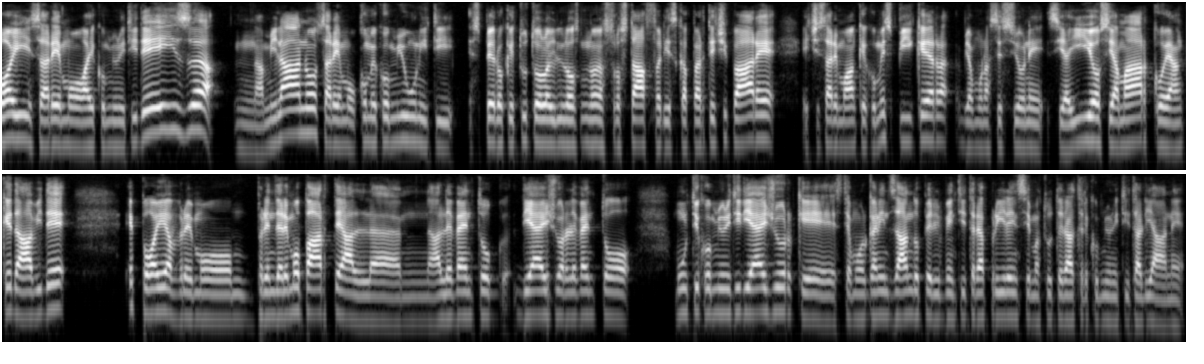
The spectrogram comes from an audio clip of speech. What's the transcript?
Poi saremo ai Community Days mm, a Milano, saremo come community, spero che tutto il nostro staff riesca a partecipare e ci saremo anche come speaker, abbiamo una sessione sia io, sia Marco e anche Davide e poi avremo, prenderemo parte al, mm, all'evento di Azure, all'evento multi-community di Azure che stiamo organizzando per il 23 aprile insieme a tutte le altre community italiane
